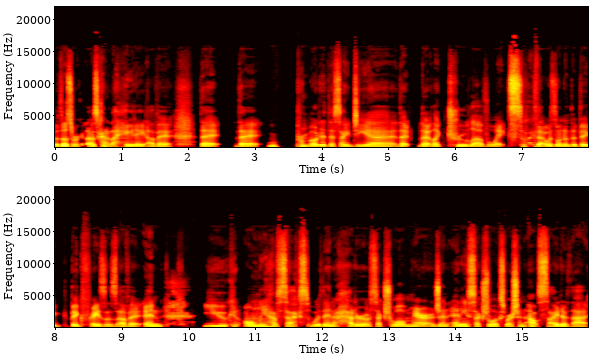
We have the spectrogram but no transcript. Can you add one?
but those were, that was kind of the heyday of it, that, that promoted this idea that, that like true love waits. that was one of the big, big phrases of it. And, you can only have sex within a heterosexual marriage and any sexual expression outside of that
